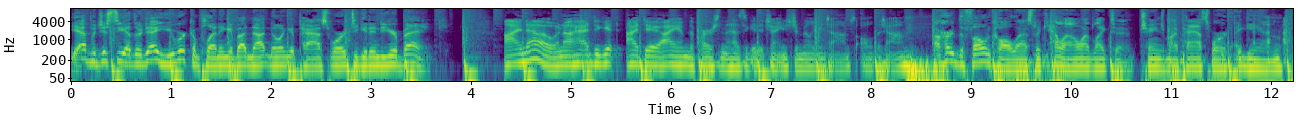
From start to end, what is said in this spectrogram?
Yeah, but just the other day you were complaining about not knowing a password to get into your bank. I know. And I had to get, I do, I am the person that has to get it changed a million times all the time. I heard the phone call last week. Hello, I'd like to change my password again.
